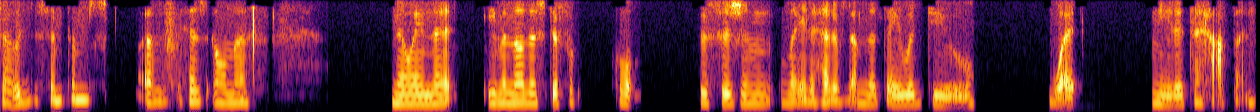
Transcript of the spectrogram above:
showed the symptoms of his illness, knowing that even though this difficult decision laid ahead of them, that they would do what needed to happen.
